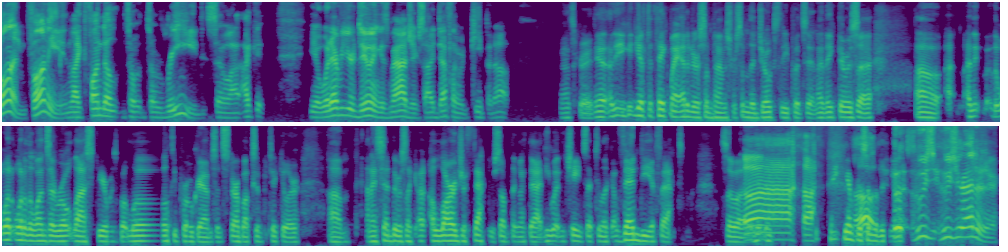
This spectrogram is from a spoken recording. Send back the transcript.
fun funny and like fun to to, to read. So I, I, could you know whatever you're doing is magic so i definitely would keep it up that's great yeah you, you have to thank my editor sometimes for some of the jokes that he puts in i think there was a uh, I think one, one of the ones I wrote last year was about loyalty programs and Starbucks in particular. Um, and I said there was like a, a, large effect or something like that. And he went and changed that to like a Venn effect. So uh, uh, thank him for some of the who, who's who's your editor?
